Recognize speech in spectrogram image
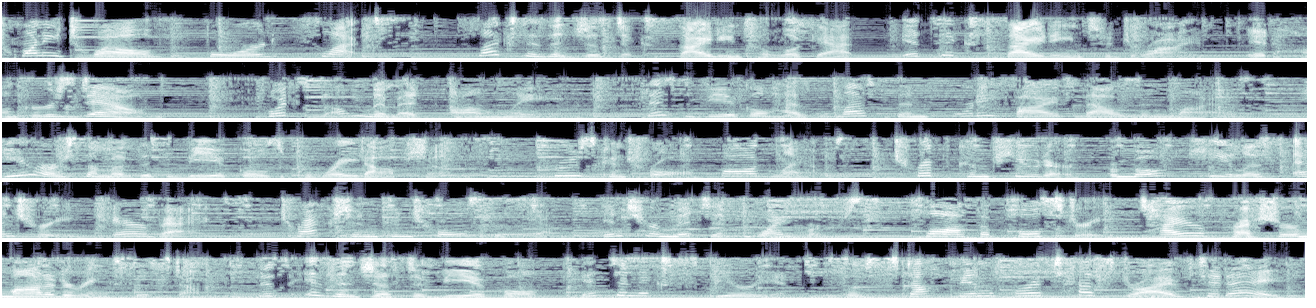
2012 Ford Flex. Flex isn't just exciting to look at, it's exciting to drive. It hunkers down, puts a limit on lean. This vehicle has less than 45,000 miles. Here are some of this vehicle's great options. Cruise control, fog lamps, trip computer, remote keyless entry, airbags, traction control system, intermittent wipers, cloth upholstery, tire pressure monitoring system. This isn't just a vehicle, it's an experience. So stop in for a test drive today.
